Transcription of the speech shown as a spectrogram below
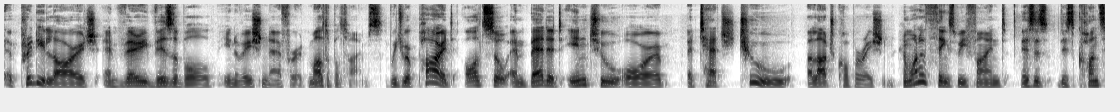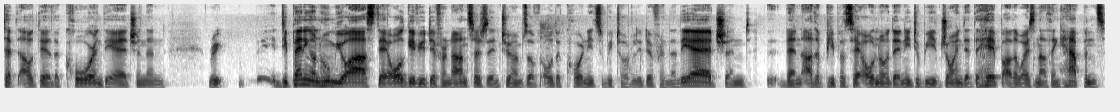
a, pretty large and very visible innovation effort multiple times, which were part also embedded into or attached to a large corporation. And one of the things we find is this, this concept out there, the core and the edge, and then re- depending on whom you ask, they all give you different answers in terms of, oh, the core needs to be totally different than the edge. And then other people say, oh, no, they need to be joined at the hip, otherwise nothing happens.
